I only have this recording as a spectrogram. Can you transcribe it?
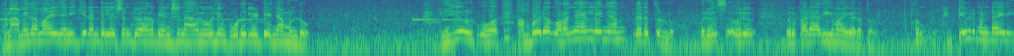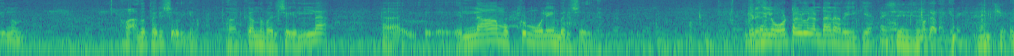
കാരണം അമിതമായി എനിക്ക് രണ്ട് ലക്ഷം രൂപ പെൻഷൻ ആനുകൂല്യം കൂടുതൽ കിട്ടിയാൽ ഞാൻ മിണ്ടു. എനിക്ക് അമ്പത് രൂപ കുറഞ്ഞാലേ ഞാൻ വരത്തുള്ളൂ. ഒരു ഒരു ഒരു പരാതിയുമായി വരത്തുള്ളൂ. അപ്പം കിട്ടിയവരും ഉണ്ടായിരിക്കുന്നുണ്ട്. അപ്പോൾ അത് പരിശോധിക്കണം. അതൊക്കെ ഒന്ന് പരിശോധി എല്ലാ എല്ലാ മുക്കും മൂലയും പരിശോധിക്കണം. എവിടെയെങ്കിലും ഓട്ടോകൾ കണ്ടാൽ അറിയിക്കുക. നമുക്ക് അടങ്ങി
